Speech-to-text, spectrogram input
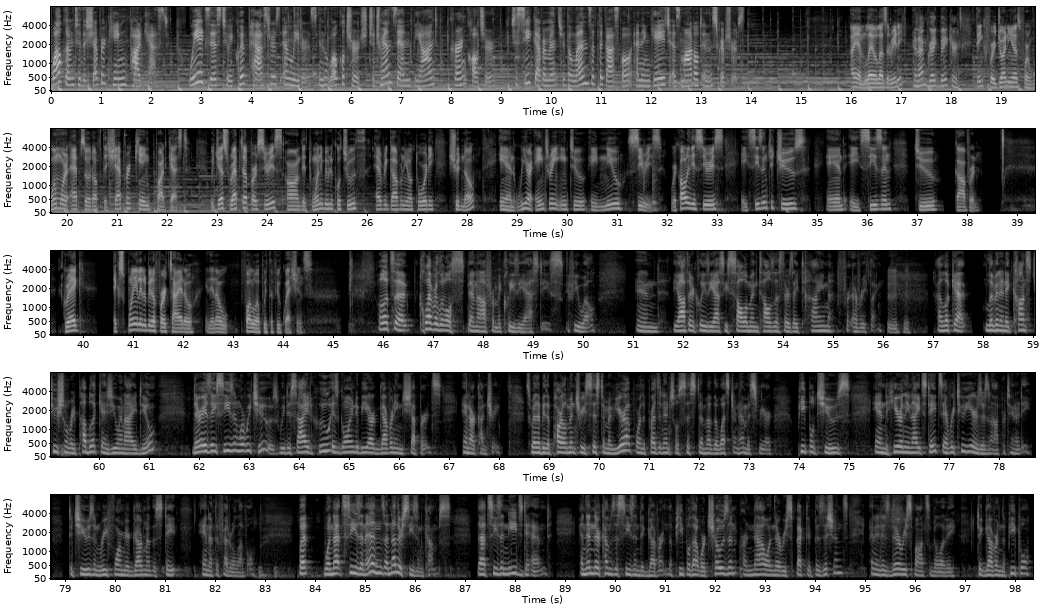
Welcome to the Shepherd King podcast. We exist to equip pastors and leaders in the local church to transcend beyond current culture, to see government through the lens of the gospel, and engage as modeled in the scriptures. I am Leo Lazzarini. And I'm Greg Baker. Thank you for joining us for one more episode of the Shepherd King podcast. We just wrapped up our series on the 20 biblical truths every governing authority should know, and we are entering into a new series. We're calling this series A Season to Choose and A Season to Govern. Greg, explain a little bit of our title, and then I'll follow up with a few questions. Well, it's a clever little spin off from Ecclesiastes, if you will. And the author of Ecclesiastes, Solomon, tells us there's a time for everything. Mm-hmm. I look at living in a constitutional republic as you and I do. There is a season where we choose. We decide who is going to be our governing shepherds in our country. So, whether it be the parliamentary system of Europe or the presidential system of the Western Hemisphere, people choose. And here in the United States, every two years there's an opportunity to choose and reform your government at the state and at the federal level. But when that season ends, another season comes. That season needs to end. And then there comes the season to govern. The people that were chosen are now in their respective positions, and it is their responsibility to govern the people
